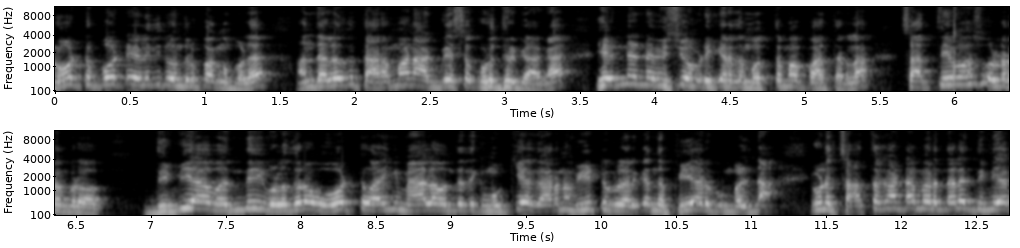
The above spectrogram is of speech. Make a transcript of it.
நோட்டு போட்டு எழுதிட்டு வந்திருப்பாங்க போல. அந்த அளவுக்கு தரமான அட்வைஸை கொடுத்துருக்காங்க. என்னென்ன விஷயம் அப்படிங்கிறத மொத்தமாக பார்த்துடலாம் சத்தியமாக சொல்றேன் ப்ரோ திவ்யா வந்து இவ்வளவு தூரம் ஓட்டு வாங்கி மேல வந்ததுக்கு முக்கிய காரணம் வீட்டுக்குள்ள இருக்க அந்த பிஆர் கும்பல் தான். இவனை சத்த காட்டாம இருந்தாலே திவ்யா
